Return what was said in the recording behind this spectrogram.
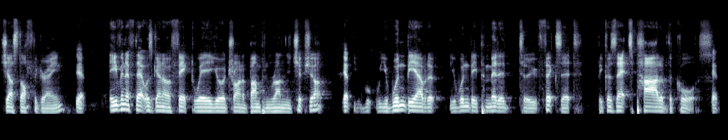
just off the green. Even if that was going to affect where you're trying to bump and run your chip shot, yep, you, you wouldn't be able to you wouldn't be permitted to fix it because that's part of the course. Yep.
